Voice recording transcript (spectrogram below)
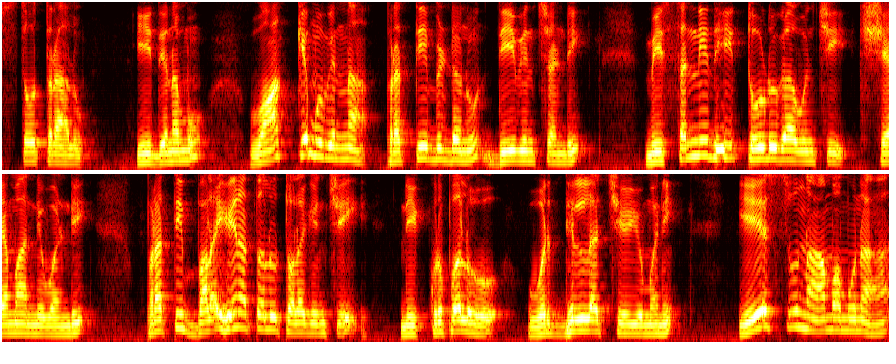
స్తోత్రాలు. ఈ దినము వాక్యము విన్న ప్రతి బిడ్డను దీవించండి. మీ సన్నిధి తోడుగా ఉంచి క్షేమాన్నివ్వండి ప్రతి బలహీనతలు తొలగించి నీ కృపలో వర్ధిల్ల చేయుమని ఏసు నామమున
